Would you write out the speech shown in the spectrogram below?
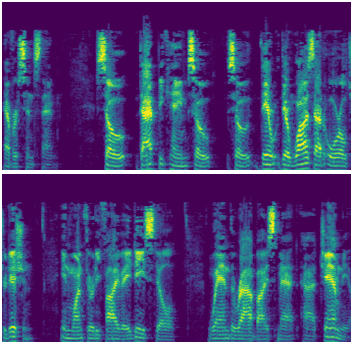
ever since then. So that became so so there there was that oral tradition in 135 AD still when the rabbis met at Jamnia.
